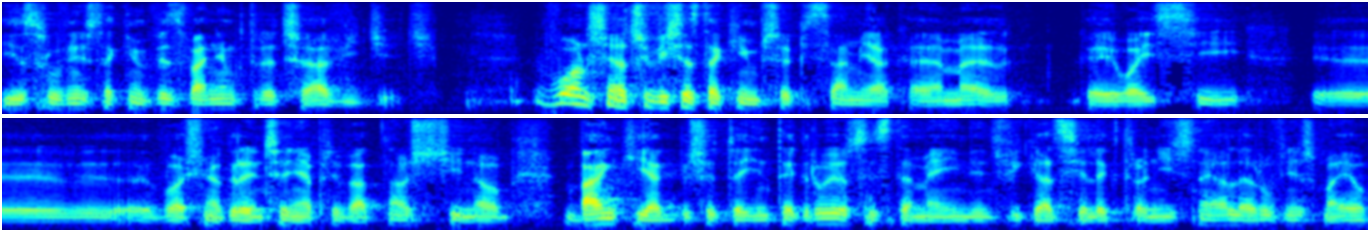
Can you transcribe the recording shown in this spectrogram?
jest również takim wyzwaniem, które trzeba widzieć. Włącznie oczywiście z takimi przepisami jak AML, KYC, właśnie ograniczenia prywatności. No, banki jakby się tutaj integrują w systemy identyfikacji elektronicznej, ale również mają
